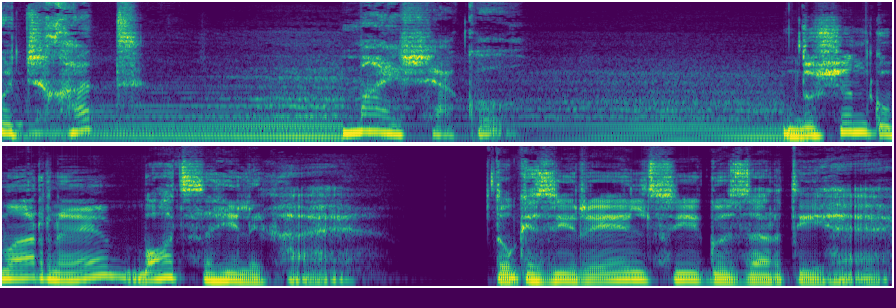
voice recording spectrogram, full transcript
कुछ खत मायशा को। दुष्यंत कुमार ने बहुत सही लिखा है। तो किसी रेल सी गुजरती है।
